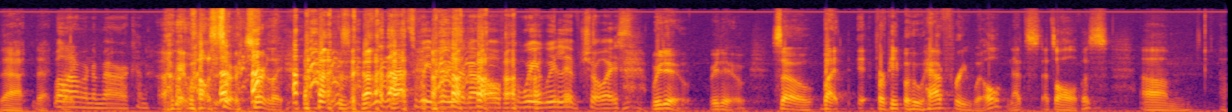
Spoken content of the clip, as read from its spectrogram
That that. Well, that- I'm an American. Okay, well, cer- certainly. So that's we, you know, we, we live choice. We do, we do. So, but i- for people who have free will, and that's that's all of us. Um, uh,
